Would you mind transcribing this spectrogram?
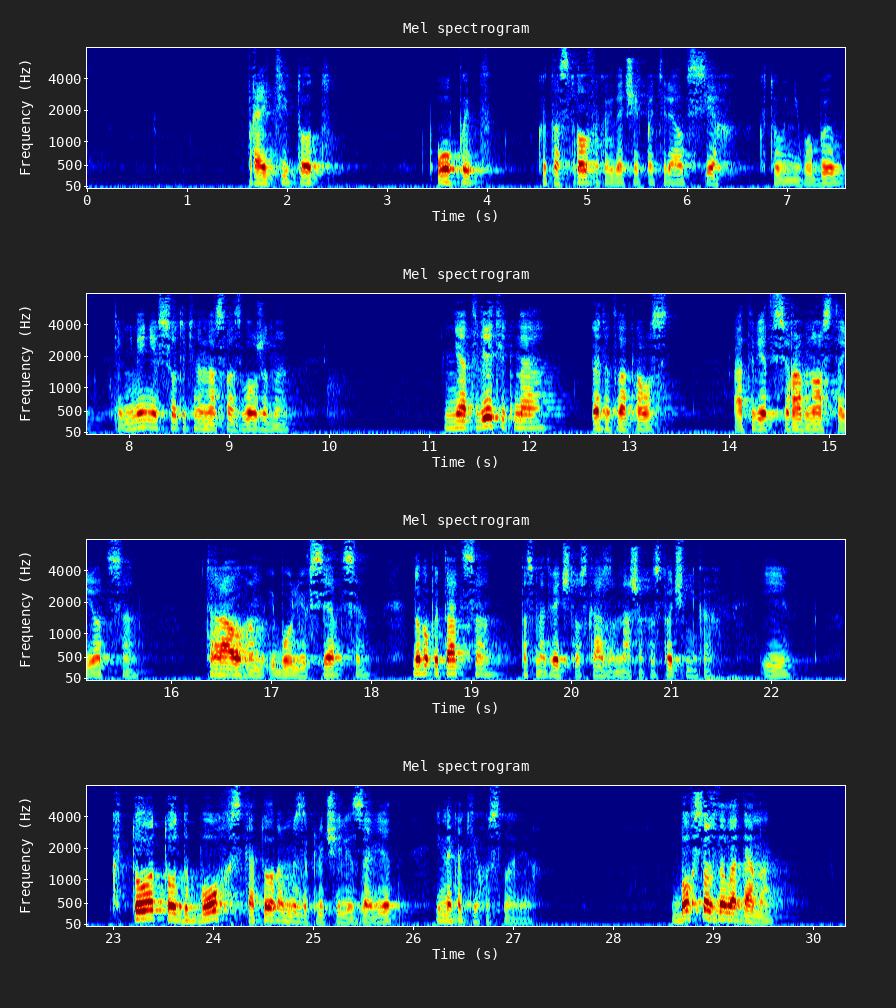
пройти тот опыт, катастрофы, когда человек потерял всех, кто у него был. Тем не менее, все-таки на нас возложено не ответить на этот вопрос. Ответ все равно остается трауром и болью в сердце, но попытаться посмотреть, что сказано в наших источниках, и кто тот Бог, с которым мы заключили завет, и на каких условиях. Бог создал Адама,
